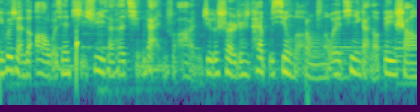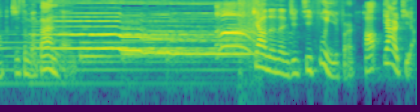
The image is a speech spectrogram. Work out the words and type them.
你会选择啊，我先体恤一下他的情感。你说啊，你这个事儿真是太不幸了，我也替你感到悲伤，这怎么办呢？这样的呢，你就记负一分。好，第二题啊。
